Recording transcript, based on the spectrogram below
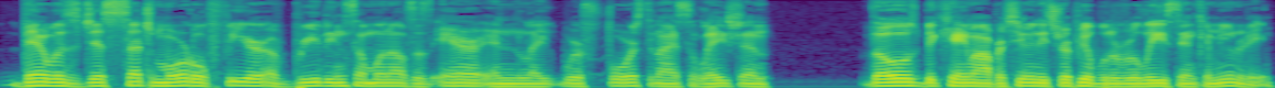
there was just such mortal fear of breathing someone else's air and like we're forced in isolation. Those became opportunities for people to release in community.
